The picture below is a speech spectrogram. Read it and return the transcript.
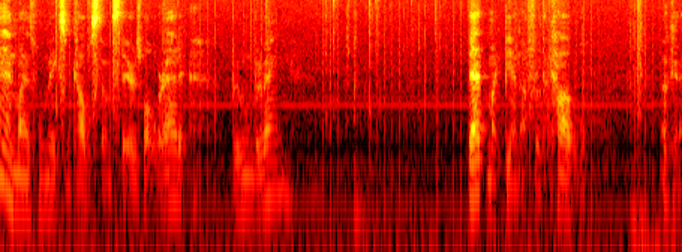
And might as well make some cobblestone stairs while we're at it. Boom, ba bang. That might be enough for the cobble. Okay.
